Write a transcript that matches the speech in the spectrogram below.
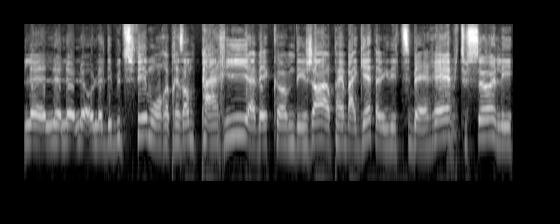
le, le, le, le, le début du film où on représente Paris avec comme des gens à pain baguette avec des petits bérets puis tout ça les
